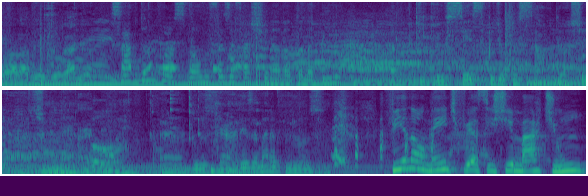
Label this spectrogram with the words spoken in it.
Vai lá ver jogar? Sábado eu não posso, não. Vou fazer faxina na dona Bia. Ela pediu pra eu sexta e pediu pro sábado. Eu achei ótimo, né? É bom. É, duas diárias é maravilhoso. Finalmente fui assistir Marte 1,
